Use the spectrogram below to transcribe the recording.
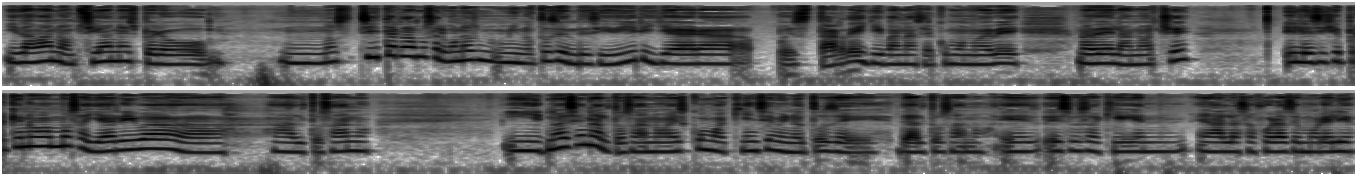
Y daban opciones, pero no, sé, sí tardamos algunos minutos en decidir y ya era pues tarde, y iban a ser como nueve, nueve de la noche. Y les dije, ¿por qué no vamos allá arriba a, a Altozano? Y no es en Altozano, es como a 15 minutos de, de Altozano. Es, eso es aquí en, en- a las afueras de Morelia.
